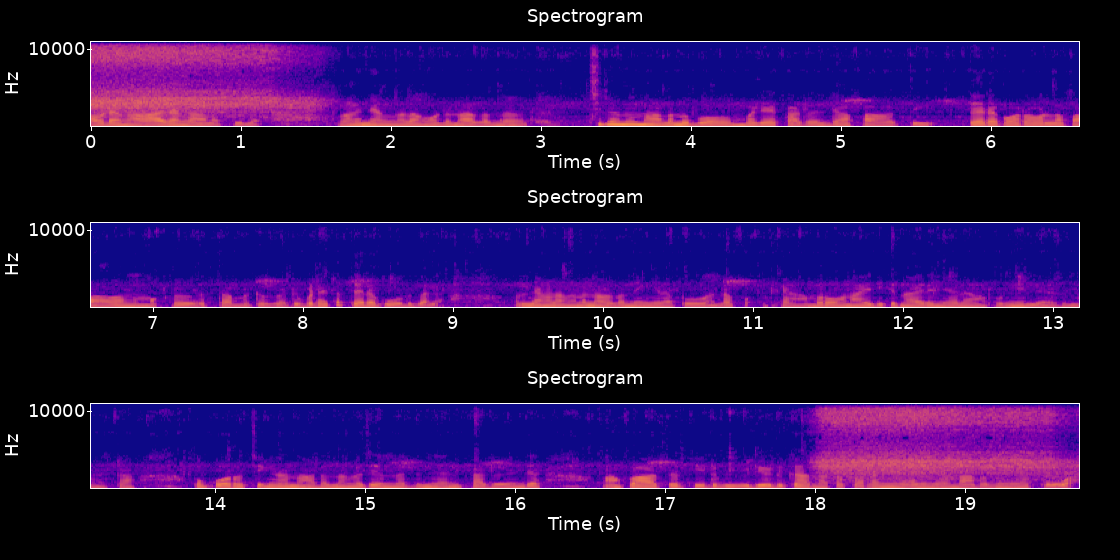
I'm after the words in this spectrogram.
അവിടെ അങ്ങ് ആഴം കാണത്തില്ല. അങ്ങനെ ഞങ്ങൾ അങ്ങോട്ട് നടന്ന് ഇച്ചിരി ഒന്ന് നടന്ന് പോകുമ്പോഴേ കടലിന്റെ ആ ഭാഗത്ത് തിര കുറവുള്ള ഭാഗം നമുക്ക് എത്താൻ പറ്റുള്ളൂ. ഇവിടെയൊക്കെ തിര കൂടുതലാണ് അപ്പോൾ ഞങ്ങളങ്ങനെ നടന്നിങ്ങനെ പോകണ്ട ക്യാമറ ഓൺ ആയിരിക്കുന്ന കാര്യം ഞാൻ അറിഞ്ഞില്ലായിരുന്നു കേട്ടോ. അപ്പോൾ കുറച്ചിങ്ങനെ നടന്നങ്ങ് ചെന്നിട്ട് ഞാൻ കടലിന്റെ ആ ഭാഗത്തെത്തിയിട്ട് വീഡിയോ എടുക്കാമെന്നൊക്കെ പറഞ്ഞ് ഞാനിങ്ങനെ നടന്നിങ്ങനെ പോവാം.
